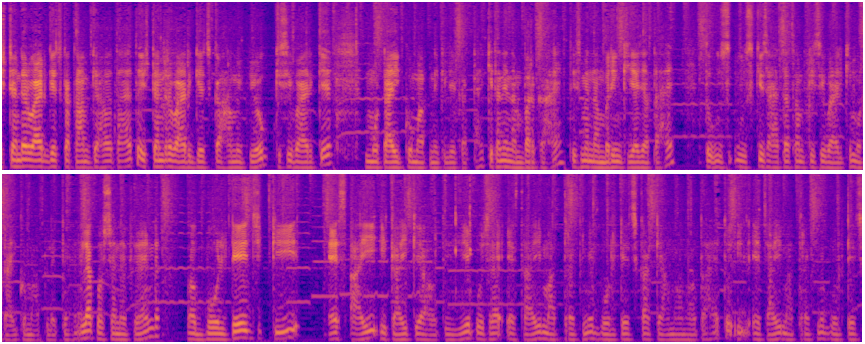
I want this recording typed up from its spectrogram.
standard wire gauge का काम क्या होता है? तो स्टैंडर्ड वायर गेज का हम उपयोग किसी वायर के मोटाई को मापने के लिए करता है। कितने नंबर का है? तो इसमें नंबरिंग किया जाता है तो उस, उसकी सहायता से हम किसी वायर की मोटाई को माप लेते हैं। अगला क्वेश्चन है फ्रेंड वोल्टेज की एस आई इकाई क्या होती है? ये पूछ रहा है एस आई मात्रक में वोल्टेज का क्या मान होता है? तो एस आई मात्रक में वोल्टेज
